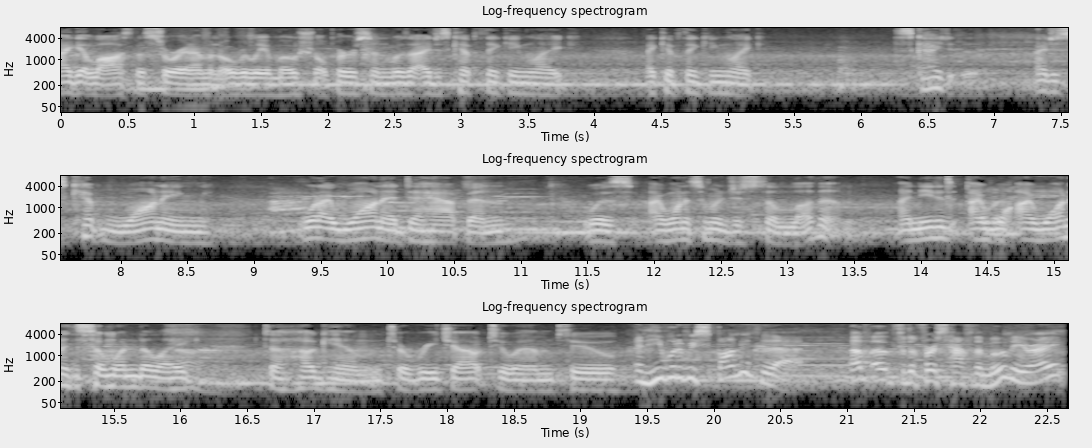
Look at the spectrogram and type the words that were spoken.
I get lost in the story and I'm an overly emotional person, was I just kept thinking like, I kept thinking like, this guy, I just kept wanting, what I wanted to happen was I wanted someone just to love him. I needed, I, wa- I wanted someone to like, to hug him, to reach out to him, to. And he would have responded to that up, up for the first half of the movie, right?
